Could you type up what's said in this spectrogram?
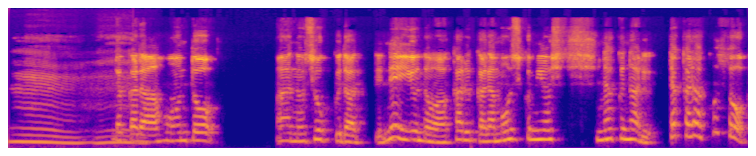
うん、だから本当あの、ショックだってね、言うのはわかるから申し込みをしなくなる。だからこそ、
